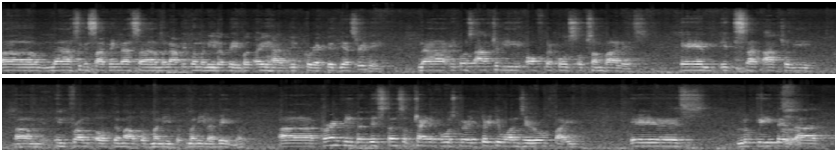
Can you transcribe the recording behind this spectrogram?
um, na sinasabing nasa malapit na Manila Bay but I had it corrected yesterday na it was actually off the coast of Zambales and it's not actually um, in front of the mouth of Manila, Manila Bay. No? Uh, currently, the distance of China Coast Guard 3105 is located at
